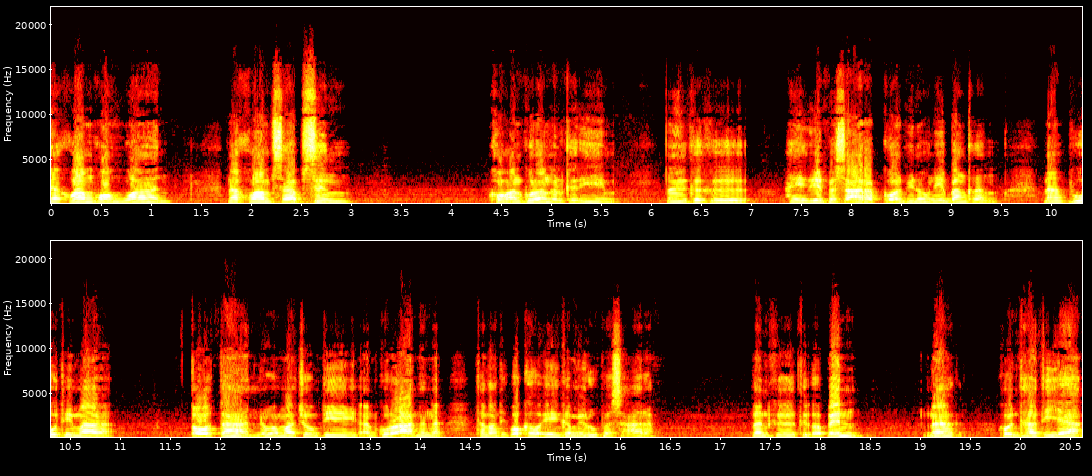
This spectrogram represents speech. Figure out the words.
นะความหอมหวานนะความซาบซึ้งของอัลกุรอานอัลกะรีมนั่นก็คือให้เรียนภาษาอาหรับก่อนพี่น้องนี่บางครั้งนะผู้ที่มาต่อต้านหรือว่ามาโจมตีอัลกุรอานนั่นนะทั้งที่พวกเขาเองก็ไม่รู้ภาษาอาหรับ นั่นคือถือว่าเป็นนะหนทางที่ยาก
